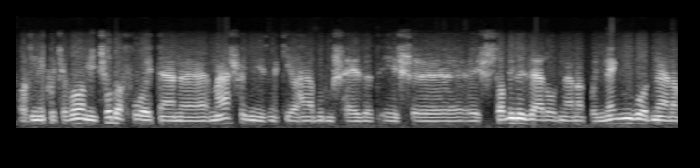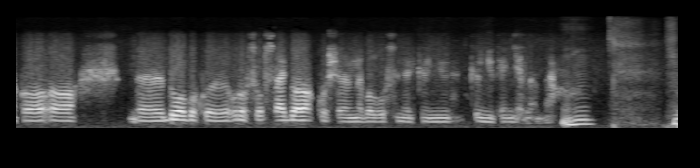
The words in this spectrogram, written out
az még, hogyha valami csoda folytán eh, máshogy néznek ki a háborús helyzet, és, eh, és stabilizálódnának, vagy megnyugodnának a, a eh, dolgok Oroszországgal, akkor sem lenne valószínű, hogy könnyű, könnyű kenyér lenne. Uh-huh. Hm.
